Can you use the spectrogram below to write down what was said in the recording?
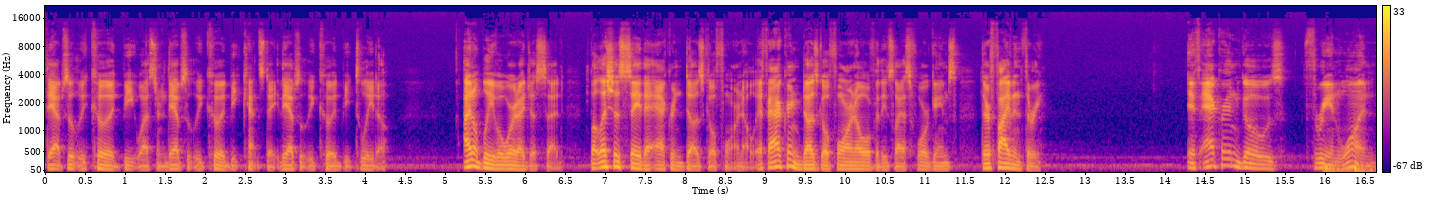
They absolutely could beat Western. They absolutely could beat Kent State. They absolutely could beat Toledo. I don't believe a word I just said. But let's just say that Akron does go 4 0. If Akron does go 4 0 over these last four games, they're 5 and 3. If Akron goes 3 and 1,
